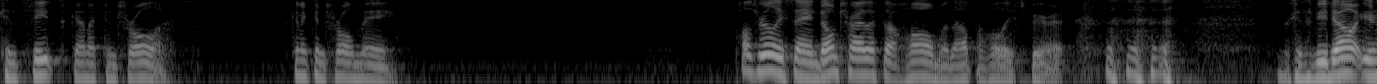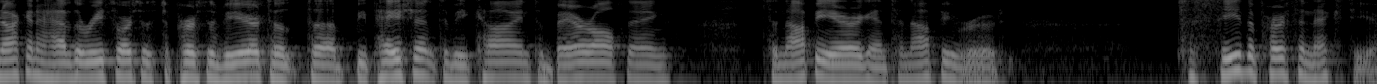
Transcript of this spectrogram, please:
conceit's going to control us. It's going to control me. Paul's really saying, don't try this at home without the Holy Spirit. because if you don't, you're not going to have the resources to persevere, to, to be patient, to be kind, to bear all things, to not be arrogant, to not be rude, to see the person next to you.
